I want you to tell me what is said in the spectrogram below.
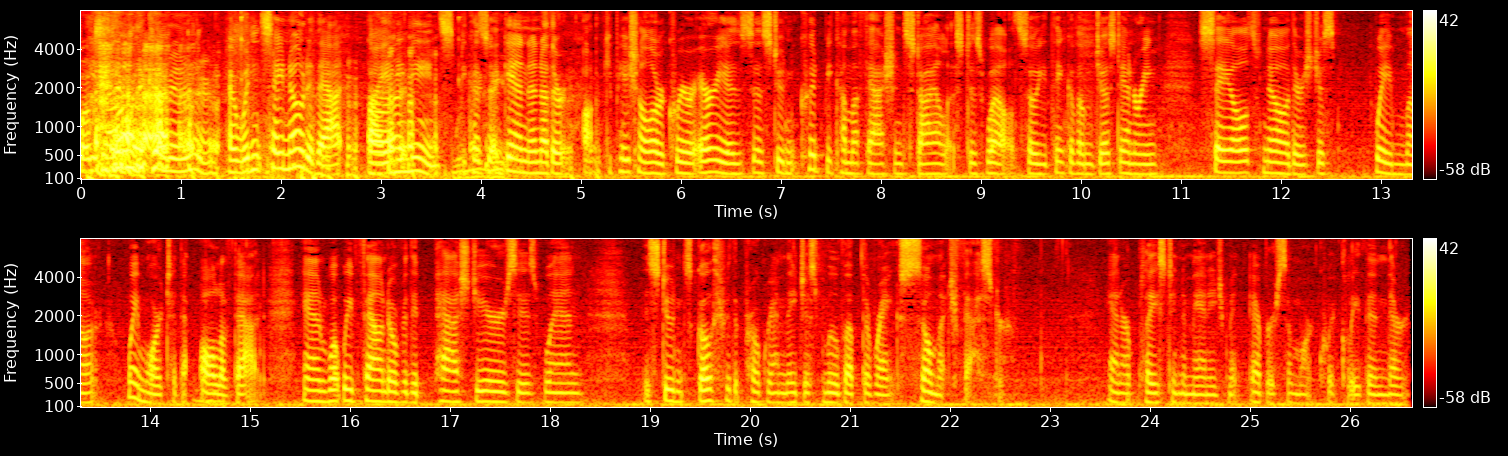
folks who want to come in? Or? I wouldn't say no to that by any means, We because might need it. again, another occupational or career area is a student could become a fashion stylist as well. So you think of them just entering sales. No, there's just way more, way more to that, all of that. And what we've found over the past years is when the students go through the program, they just move up the ranks so much faster and are placed into management ever so more quickly than their,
